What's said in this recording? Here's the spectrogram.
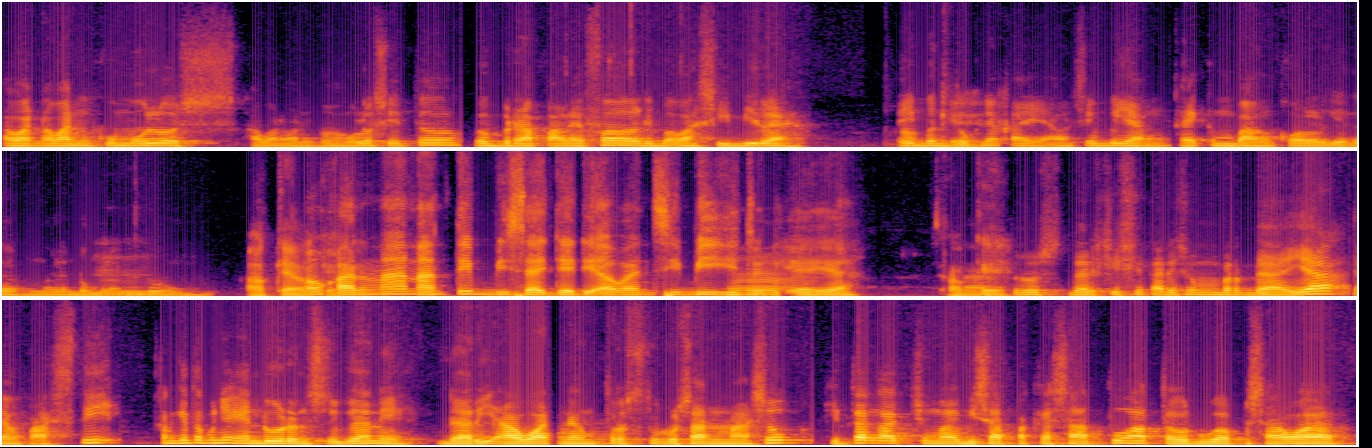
awan-awan kumulus. Awan-awan Oh. kumulus itu beberapa level di bawah CB lah. Jadi Oke. bentuknya kayak awan CB yang kayak kembang kol gitu melendung-melendung. Oke, Oh oke. karena nanti bisa jadi awan CB gitu Hmm. dia ya. Nah, Oke. terus dari sisi tadi sumber daya, yang pasti kan kita punya endurance juga nih. Dari awan yang terus-terusan masuk, kita nggak cuma bisa pakai satu atau dua pesawat.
